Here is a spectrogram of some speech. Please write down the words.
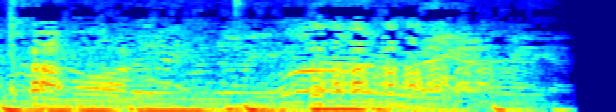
Come on.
